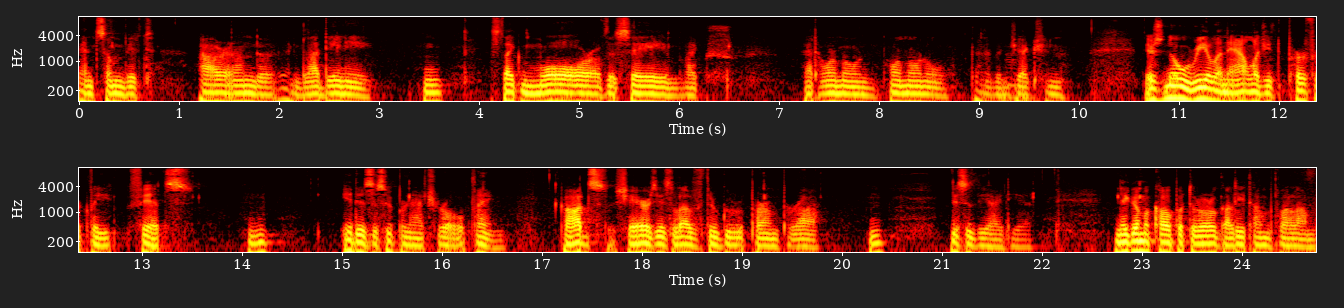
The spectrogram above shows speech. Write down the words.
and Sambit, Ananda and Hladini. Hmm? It's like more of the same, like that hormone, hormonal kind of injection. There's no real analogy that perfectly fits. Hmm? It is a supernatural thing. God shares His love through Guru Parampara. Hmm? This is the idea. Nigama kalpataror galitam phalam.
